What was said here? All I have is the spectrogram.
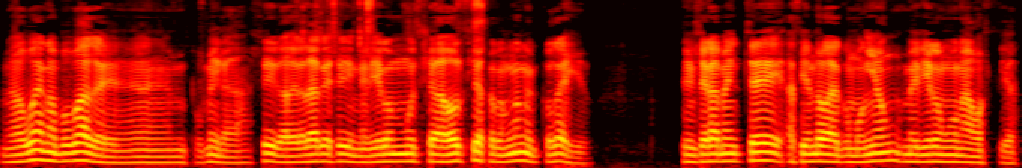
No, bueno, pues vale, eh, pues mira, sí, la verdad que sí, me dieron muchas hostias, pero no en el colegio. Sinceramente, haciendo la comunión, me dieron una hostia.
